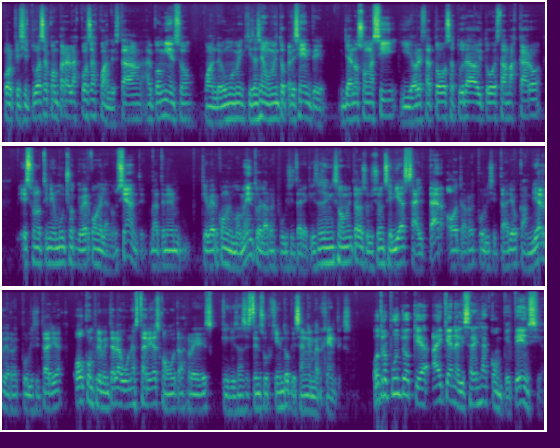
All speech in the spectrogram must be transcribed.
porque si tú vas a comparar las cosas cuando estaban al comienzo, cuando en un momento, quizás en el momento presente ya no son así y ahora está todo saturado y todo está más caro, eso no tiene mucho que ver con el anunciante, va a tener que ver con el momento de la red publicitaria. Quizás en ese momento la solución sería saltar a otra red publicitaria o cambiar de red publicitaria o complementar algunas tareas con otras redes que quizás estén surgiendo que sean emergentes. Otro punto que hay que analizar es la competencia.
